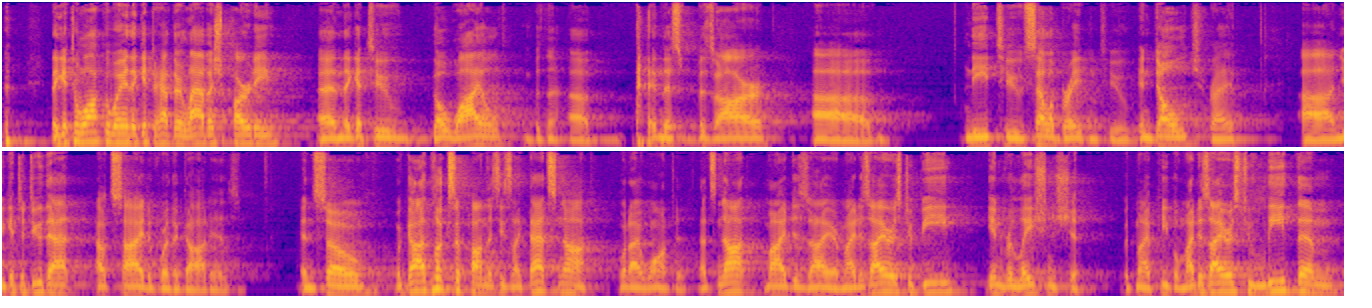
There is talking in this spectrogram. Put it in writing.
they get to walk away, they get to have their lavish party, and they get to go wild uh, in this bizarre uh, need to celebrate and to indulge, right? Uh, and you get to do that outside of where the God is. And so when God looks upon this, he's like, that's not what I wanted. That's not my desire. My desire is to be in relationship with my people. My desire is to lead them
